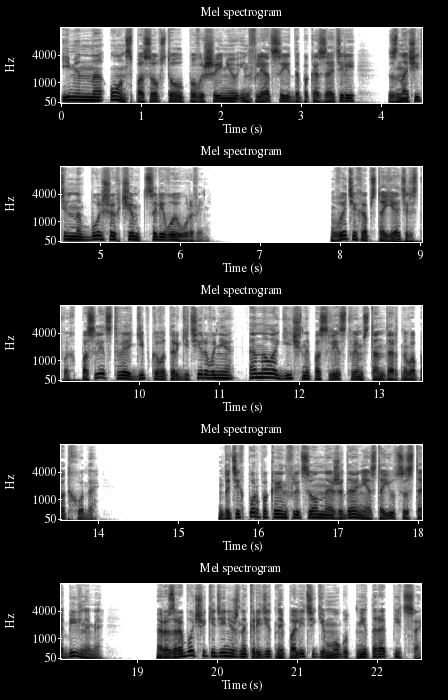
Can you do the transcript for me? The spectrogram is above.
Именно он способствовал повышению инфляции до показателей значительно больших, чем целевой уровень. В этих обстоятельствах последствия гибкого таргетирования аналогичны последствиям стандартного подхода. До тех пор, пока инфляционные ожидания остаются стабильными, разработчики денежно-кредитной политики могут не торопиться,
